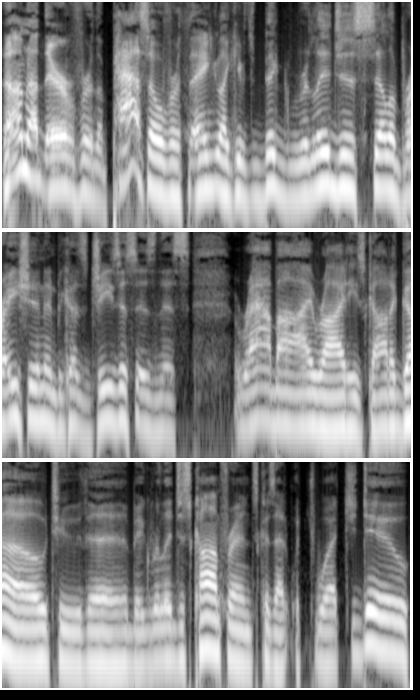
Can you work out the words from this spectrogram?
Now, I'm not there for the Passover thing, like it's big religious celebration, and because Jesus is this rabbi, right? He's got to go to the big religious conference because that's what you do.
